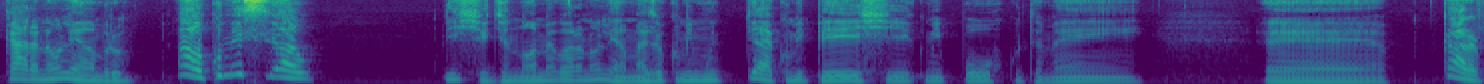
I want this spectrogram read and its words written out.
Cara, não lembro. Ah, eu comi. esse- Ah, eu- Ixi, de nome agora eu não lembro. Mas eu comi muito. Ah, comi peixe, comi porco também. É... Cara,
